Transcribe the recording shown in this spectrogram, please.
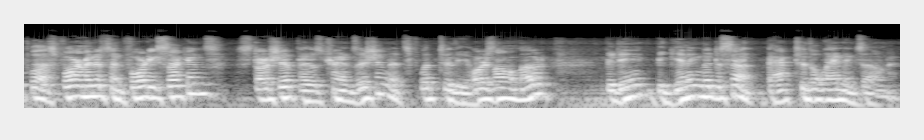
Plus 4 minutes and 40 seconds. Starship has transitioned. It's flipped to the horizontal mode, beginning the descent back to the landing zone.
